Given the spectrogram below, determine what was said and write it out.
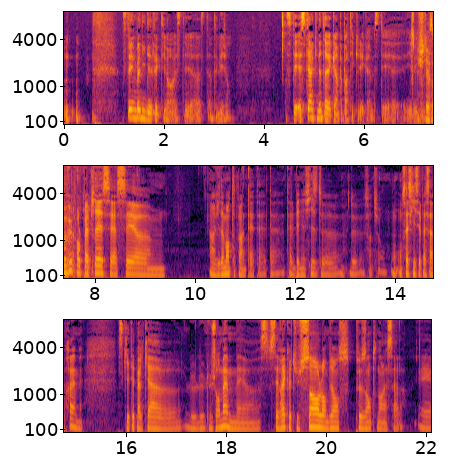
c'était une bonne idée, effectivement. C'était euh, c'était intelligent. C'était un keynote avec un peu particulier quand même. C'était euh, Je l'ai revu pour le papier, c'est assez. Euh... Alors évidemment, t'as, t'as le bénéfice de, de, enfin, tu, on, on sait ce qui s'est passé après, mais ce qui n'était pas le cas euh, le, le, le jour même. Mais euh, c'est vrai que tu sens l'ambiance pesante dans la salle, et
